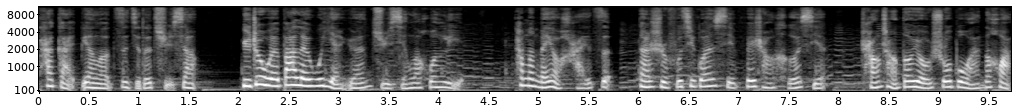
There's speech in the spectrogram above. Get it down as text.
他改变了自己的取向，与这位芭蕾舞演员举行了婚礼。他们没有孩子，但是夫妻关系非常和谐，常常都有说不完的话。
